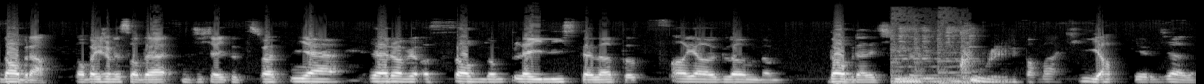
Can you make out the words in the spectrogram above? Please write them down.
Dobra, obejrzymy sobie dzisiaj te trzy. Nie, ja robię osobną playlistę na to, co ja oglądam. Dobra, lecimy. Kurwa mać, ja pierdzielę.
